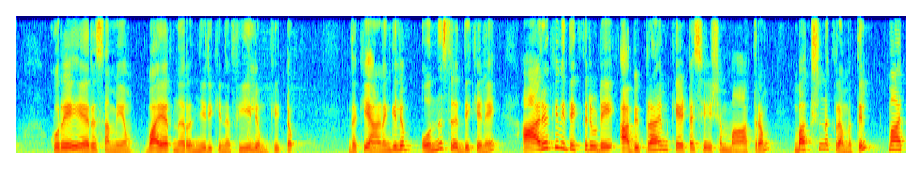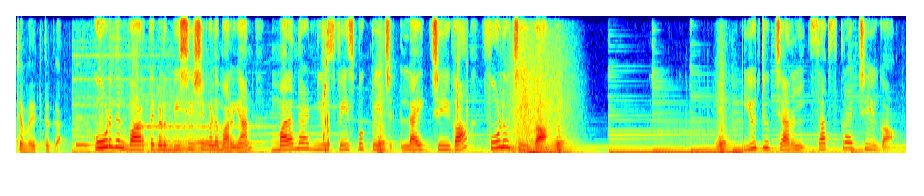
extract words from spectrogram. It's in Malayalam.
കുറേയേറെ സമയം വയർ നിറഞ്ഞിരിക്കുന്ന ഫീലും കിട്ടും. ഇതൊക്കെയാണെങ്കിലും ഒന്ന് ശ്രദ്ധിക്കണേ ആരോഗ്യ വിദഗ്ധരുടെ അഭിപ്രായം കേട്ട ശേഷം മാത്രം ഭക്ഷണക്രമത്തിൽ മാറ്റം വരുത്തുക. കൂടുതൽ വാർത്തകളും വിശേഷങ്ങളും അറിയാൻ Malanad news Facebook page like ചെയ്യുക ഫോളോ ചെയ്യുക. യൂട്യൂബ് ചാനൽ സബ്സ്ക്രൈബ് ചെയ്യുക.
